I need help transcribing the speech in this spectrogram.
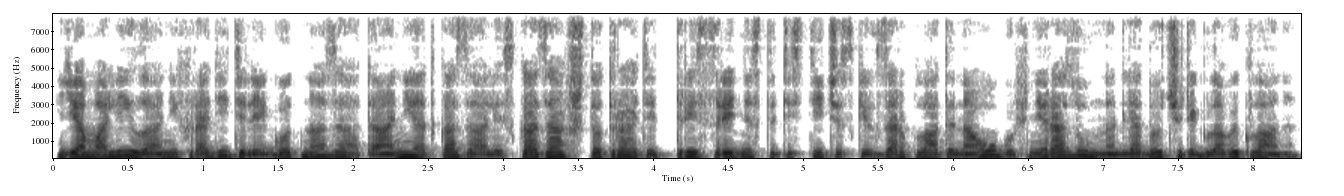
Я молила о них родителей год назад, а они отказали, сказав, что тратить три среднестатистических зарплаты на обувь неразумно для дочери главы клана.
